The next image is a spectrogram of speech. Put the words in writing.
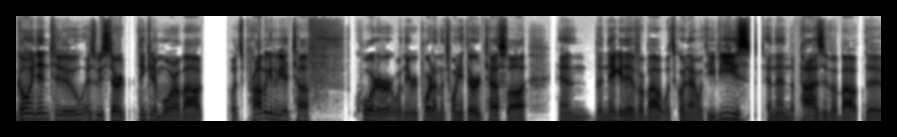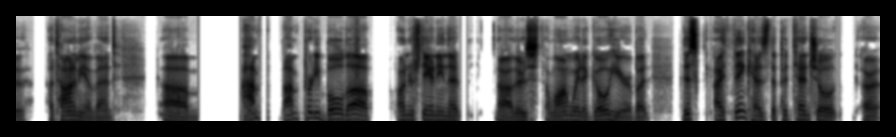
going into, as we start thinking more about what's probably going to be a tough quarter when they report on the 23rd, Tesla, and the negative about what's going on with EVs, and then the positive about the autonomy event. Um, I'm I'm pretty bold up, understanding that uh, there's a long way to go here, but this I think has the potential or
